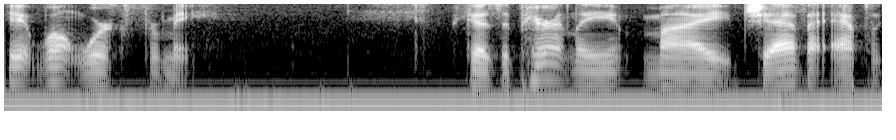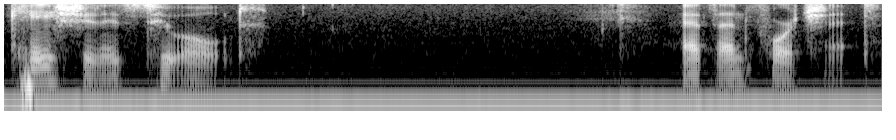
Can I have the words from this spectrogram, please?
It won't work for me because apparently my Java application is too old. That's unfortunate.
